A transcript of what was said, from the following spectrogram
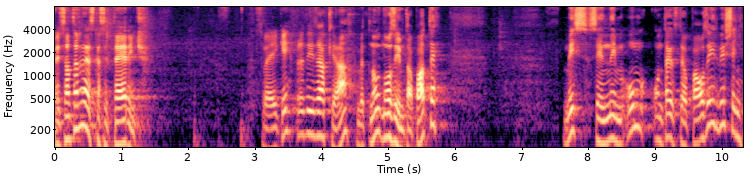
Jūs atceraties, kas ir tēriņš? Sveiki, precīzāk, jā, bet nu, nozīme tā pati. Mis, sinim, um, un tagad tev pauzītu bišķiņu.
